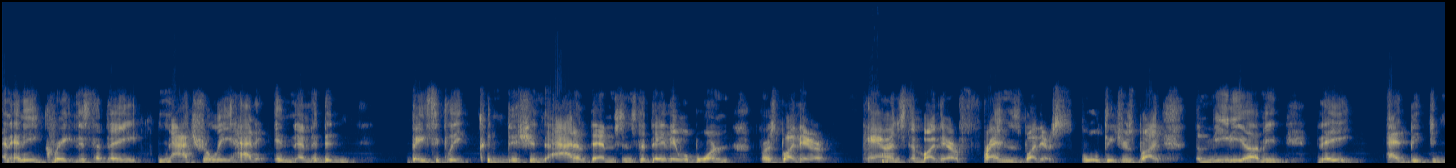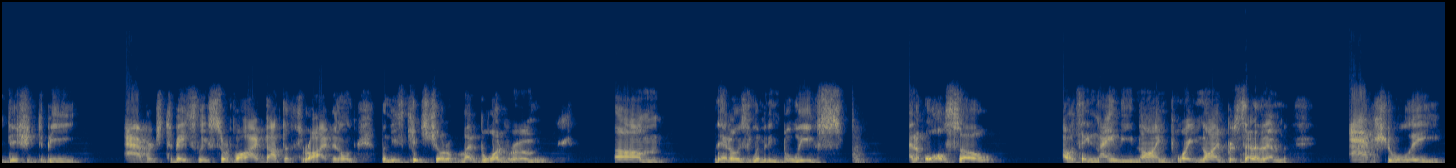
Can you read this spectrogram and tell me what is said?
and any greatness that they naturally had in them had been basically conditioned out of them since the day they were born, first by their parents, then by their friends, by their school teachers, by the media. I mean, they had been conditioned to be average, to basically survive, not to thrive. And when these kids showed up in my boardroom, um, they had all these limiting beliefs. And also, I would say 99.9% of them actually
